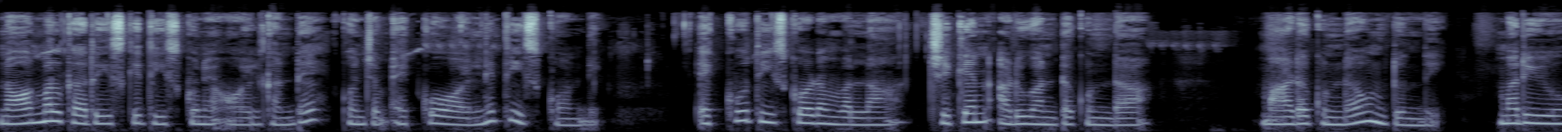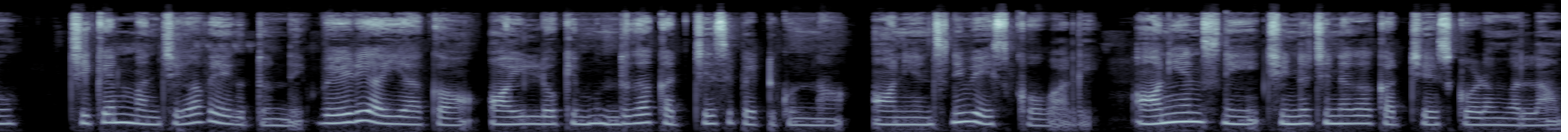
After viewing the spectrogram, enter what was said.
నార్మల్ కర్రీస్కి తీసుకునే ఆయిల్ కంటే కొంచెం ఎక్కువ ఆయిల్ని తీసుకోండి. ఎక్కువ తీసుకోవడం వల్ల చికెన్ అడుగంటకుండా మాడకుండా ఉంటుంది. మరియు చికెన్ మంచిగా వేగుతుంది. వేడి అయ్యాక ఆయిల్లోకి ముందుగా కట్ చేసి పెట్టుకున్న ఆనియన్స్ని వేసుకోవాలి. ఆనియన్స్ని చిన్న చిన్నగా కట్ చేసుకోవడం వల్ల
